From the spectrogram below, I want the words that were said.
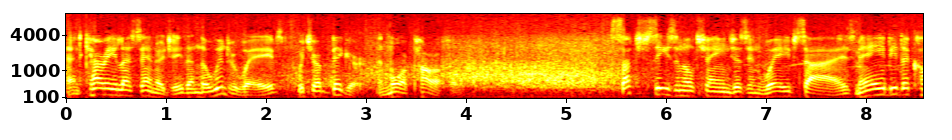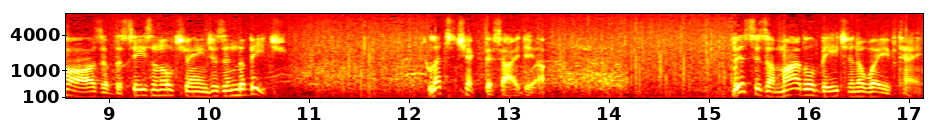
and carry less energy than the winter waves, which are bigger and more powerful. Such seasonal changes in wave size may be the cause of the seasonal changes in the beach. Let's check this idea. This is a model beach in a wave tank.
